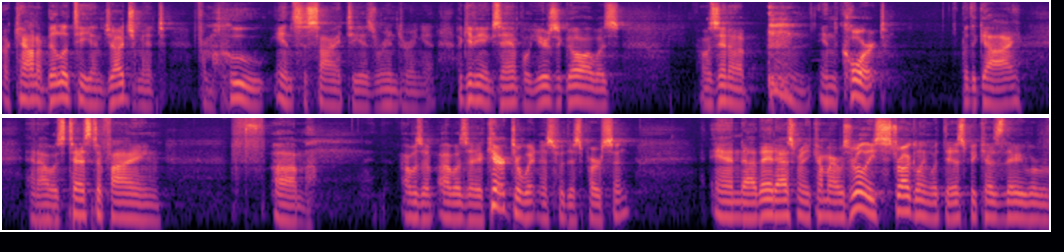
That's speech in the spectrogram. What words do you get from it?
accountability and judgment from who in society is rendering it. I'll give you an example. Years ago, I was, I was in a in court with a guy, and I was testifying. Um, I was a I was a character witness for this person, and uh, they had asked me to come. I was really struggling with this because they were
